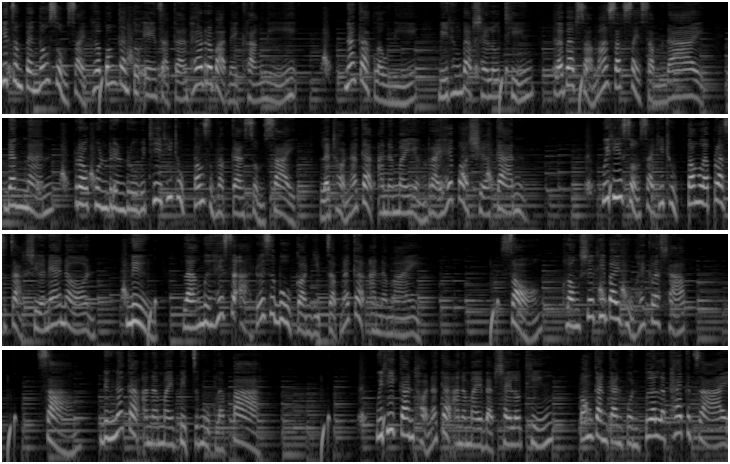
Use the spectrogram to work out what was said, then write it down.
ที่จำเป็นต้องสวมใส่เพื่อป้องกันตัวเองจากการแพร่ระบาดในครั้งนี้ หน้ากากเหล่านี้มีทั้งแบบใช้แล้วทิ้ง และแบบสามารถซักใส่ซ้ำได้ ดังนั้นเราควรเรียนรู้วิธีที่ถูกต้องสำหรับการสวมใส่ และถอดหน้ากากอนามัยอย่างไรให้ปลอดเชื้อกัน วิธีสวมใส่ที่ถูกต้องและปราศจากเชื้อแน่นอน 1. ล้างมือให้สะอาดด้วยสบู่ก่อนหยิบจับหน้ากากอนามัย 2. คล้องเชือกที่ใบหูให้กระชับ 3. ดึงหน้ากากอนามัยปิดจมูกและปาก วิธีการถอดหน้ากากอนามัยแบบใช้แล้วทิ้ง ป้องกันการปนเปื้อนและแพร่กระจาย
